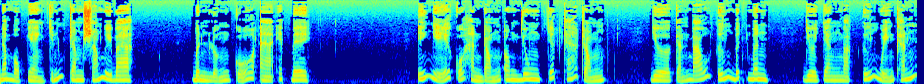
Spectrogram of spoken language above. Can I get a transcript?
năm 1963. Bình luận của AFP Ý nghĩa của hành động ông Nhung chết khá trọng, vừa cảnh báo tướng Bích Minh, vừa chằn mặt tướng Nguyễn Khánh.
